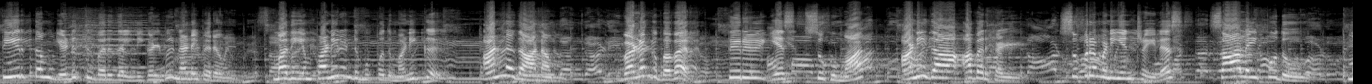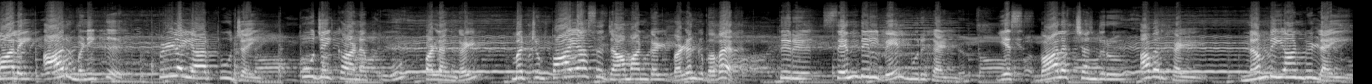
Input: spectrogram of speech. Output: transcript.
தீர்த்தம் எடுத்து வருதல் நிகழ்வு நடைபெறும். மதியம் பனிரெண்டு முப்பது மணிக்கு அன்னதானம் வழங்குபவர் திரு எஸ். சுகுமார் அனிதா அவர்கள். சுப்பிரமணியன் ட்ரேடர்ஸ் சாலை புதூர் மாலை ஆறு மணிக்கு பிள்ளையார் பூஜை. பூஜைக்கான பூ பழங்கள் மற்றும் பாயாச ஜாமான்கள் வழங்குபவர் திரு செந்தில் வேல்முருகன். எஸ். பாலச்சந்துரு அவர்கள். நம்பியான் விளை.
